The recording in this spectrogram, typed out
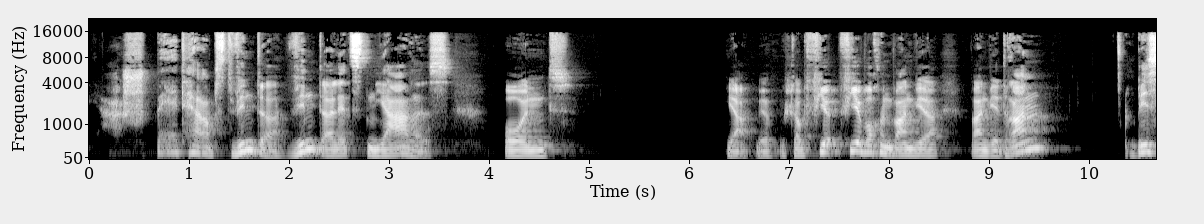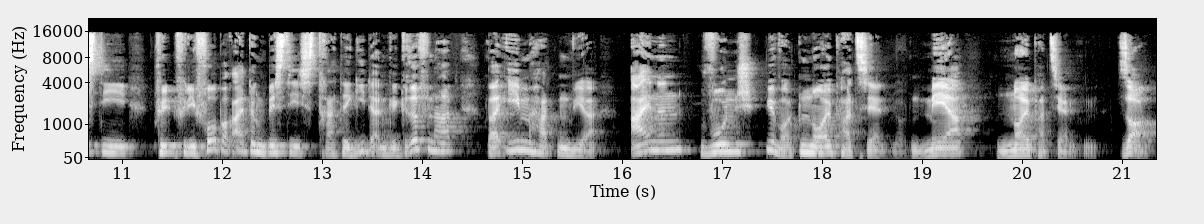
ja, Spätherbst, Winter, Winter letzten Jahres. Und ja, ich glaube, vier, vier Wochen waren wir, waren wir dran bis die, für, für die Vorbereitung, bis die Strategie dann gegriffen hat. Bei ihm hatten wir einen Wunsch, wir wollten Neupatienten, wir wollten mehr Neupatienten. So,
